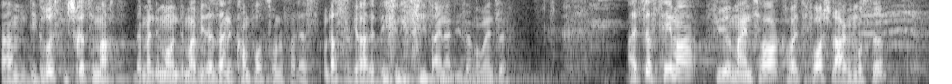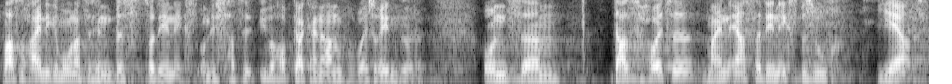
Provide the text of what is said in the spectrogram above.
ähm, die größten Schritte macht, wenn man immer und immer wieder seine Komfortzone verlässt. Und das ist gerade definitiv einer dieser Momente. Als ich das Thema für meinen Talk heute vorschlagen musste, war es noch einige Monate hin bis zur DNX und ich hatte überhaupt gar keine Ahnung, worüber ich reden würde. Und ähm, da sich heute mein erster DNX-Besuch jährt,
